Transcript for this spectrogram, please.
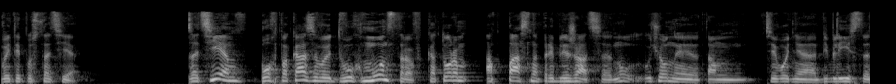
в этой пустоте. Затем Бог показывает двух монстров, которым опасно приближаться. Ну, ученые там сегодня, библеисты,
